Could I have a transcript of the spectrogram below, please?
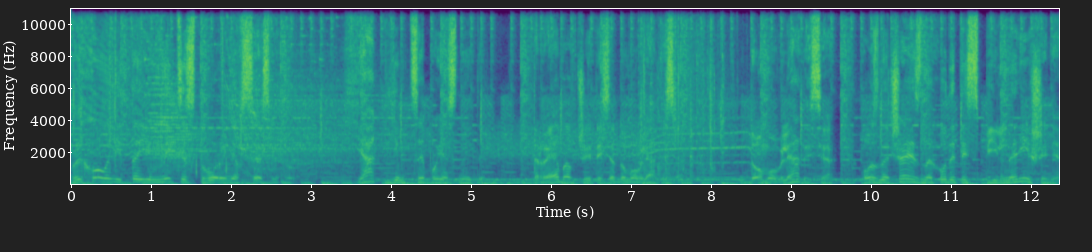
приховані таємниці створення Всесвіту? Як їм це пояснити? Треба вчитися домовлятися. Домовлятися означає знаходити спільне рішення,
